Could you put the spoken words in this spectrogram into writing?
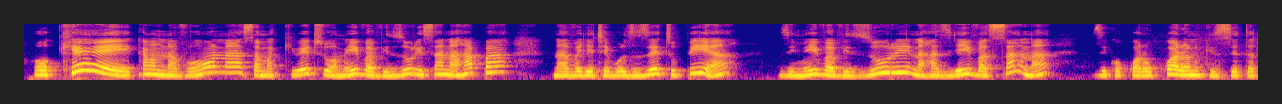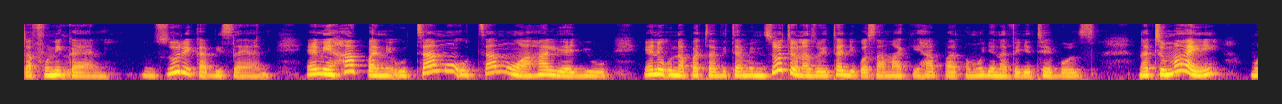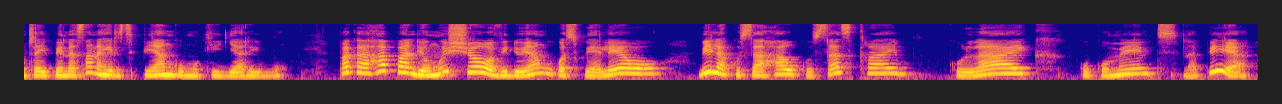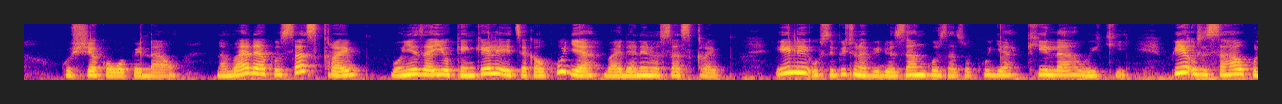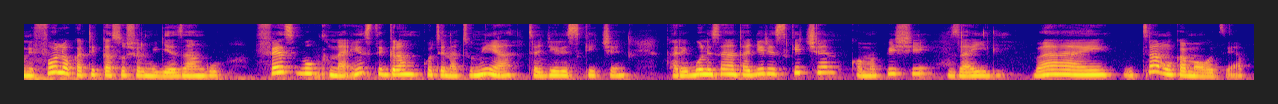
Okay, kama mnavyoona samaki wetu wameiva vizuri sana hapa na vegetables zetu pia zimeiva vizuri na hazijaiva sana ziko kwarukwaro, yani ukizitatafunika, yani nzuri kabisa yani. Yani hapa ni utamu, utamu wa hali ya juu, yani unapata vitamini zote unazohitaji kwa samaki hapa pamoja na vegetables. Natumai mutaipenda sana hii resipi yangu mukijaribu. Mpaka hapa ndio mwisho wa video yangu kwa siku ya leo, bila kusahau kusubscribe, kulike, kucomment na pia kushare kwa uwapendao, na baada ya kusubscribe bonyeza hiyo kengele itakaokuja baada ya neno subscribe ili usipitwe na video zangu zinazokuja kila wiki. Pia usisahau kunifollow katika social media zangu Facebook na Instagram, kote natumia Tajiri's Kitchen. Karibuni sana Tajiri's Kitchen kwa mapishi zaidi. Bye. Utamu kama wote hapa.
